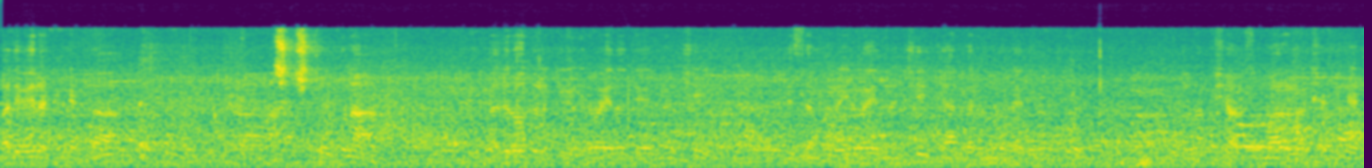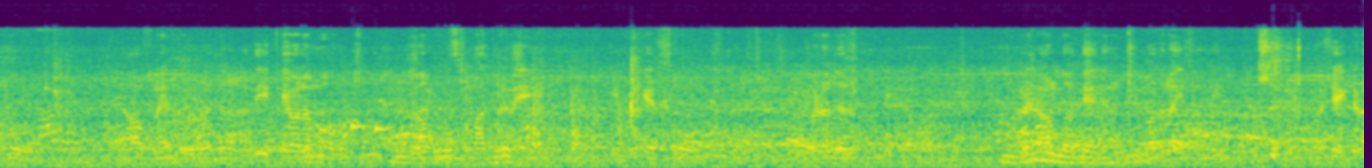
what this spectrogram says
పదివేల టికెట్ల చొప్పున పది రోజులకి ఇరవై ఐదో తేదీ నుంచి డిసెంబర్ ఇరవై ఐదు నుంచి జనవరి మూడో తేదీ వరకు లక్ష సుమారు లక్ష టికెట్లు ఆఫ్లైన్లో ఇవ్వడం జరుగుతుంది కేవలము లోకల్స్ మాత్రమే ఈ టికెట్స్ ఇవ్వడం జరుగుతుంది నాలుగో తేదీ నుంచి మొదలవుతుంది బహుశా ఇక్కడ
